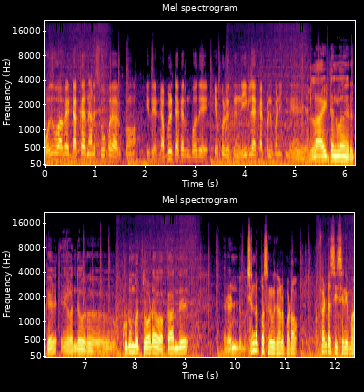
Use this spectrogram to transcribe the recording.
பொதுவாகவே டக்கர்னால சூப்பராக இருக்கும். இது டபுள் டக்கருக்கும் போது எப்படி இருக்குன்னு நீங்களே கற்பனை பண்ணிக்கோங்க. எல்லா ஐட்டங்களும் இருக்குது இது வந்து ஒரு குடும்பத்தோடு உக்காந்து ரெண்டு சின்ன பசங்களுக்கான படம். ஃபேண்டசி சினிமா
